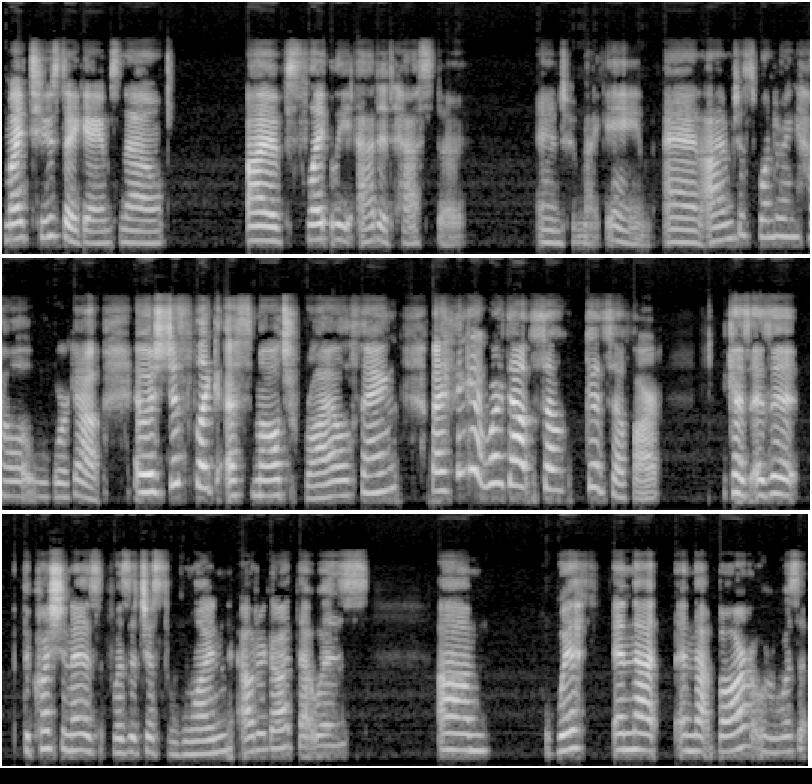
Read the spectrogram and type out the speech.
My Tuesday games now, I've slightly added Hastur into my game, and I'm just wondering how it will work out. It was just like a small trial thing, but I think it worked out so good so far. Because is it the question is, was it just one outer god that was um with in that in that bar or was it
